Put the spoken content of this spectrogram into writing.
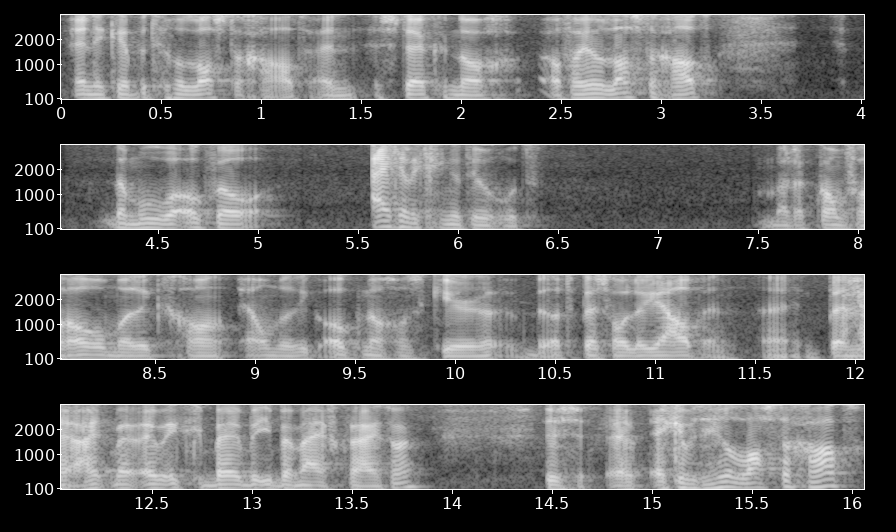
en ik heb het heel lastig gehad. En sterker nog, of heel lastig gehad, dan moeten we ook wel. Eigenlijk ging het heel goed. Maar dat kwam vooral omdat ik gewoon, omdat ik ook nog eens een keer dat ik best wel loyaal ben. Ik ben Ja, ik, ben, je bent mij even kwijt hoor. Dus eh, ik heb het heel lastig gehad.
